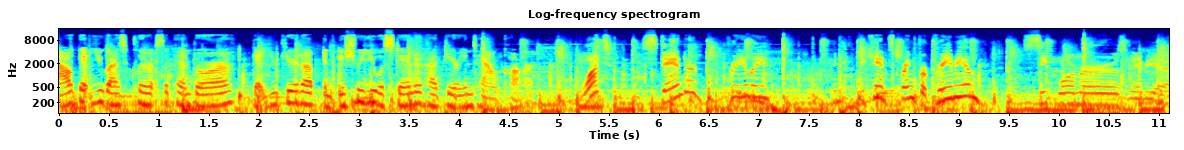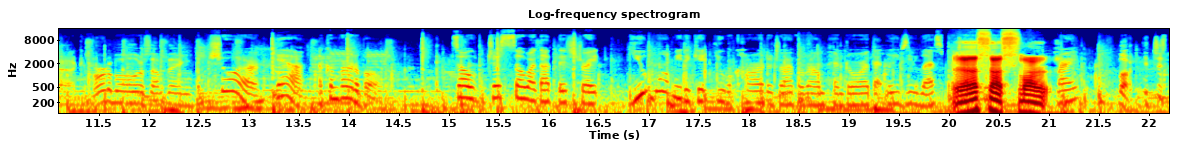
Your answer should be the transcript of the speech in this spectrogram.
I'll get you guys clearance to Pandora, get you geared up, and issue you a standard Hyperion town car. What? Standard? Really? I mean, you can't spring for premium? Seat warmers, maybe a convertible or something? Sure, yeah, a convertible. So, just so I got this straight, you want me to get you a car to drive around Pandora that leaves you less Yeah, that's not smart. right? Look, it just.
